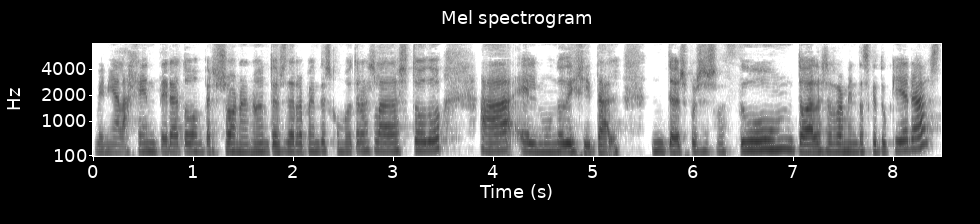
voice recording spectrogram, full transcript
venía la gente, era todo en persona, ¿no? Entonces de repente es como trasladas todo a el mundo digital. Entonces, pues eso, Zoom, todas las herramientas que tú quieras.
